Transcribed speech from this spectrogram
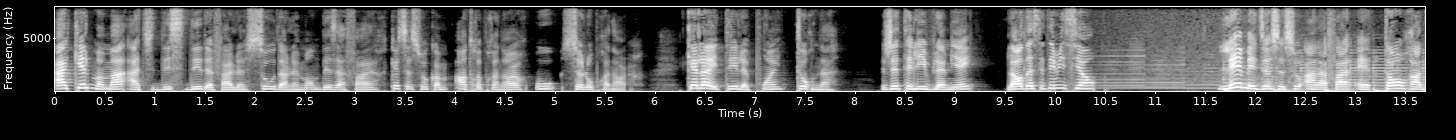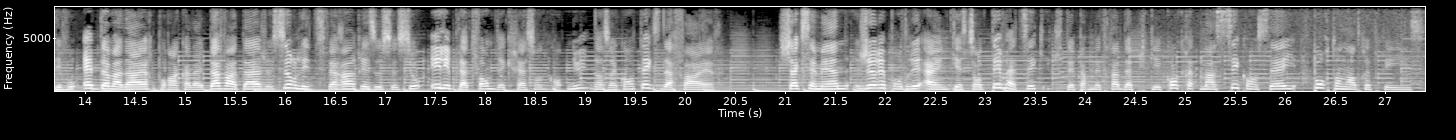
À quel moment as-tu décidé de faire le saut dans le monde des affaires, que ce soit comme entrepreneur ou solopreneur? Quel a été le point tournant? Je te livre le mien lors de cette émission. Les médias sociaux en affaires est ton rendez-vous hebdomadaire pour en connaître davantage sur les différents réseaux sociaux et les plateformes de création de contenu dans un contexte d'affaires. Chaque semaine, je répondrai à une question thématique qui te permettra d'appliquer concrètement ces conseils pour ton entreprise.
